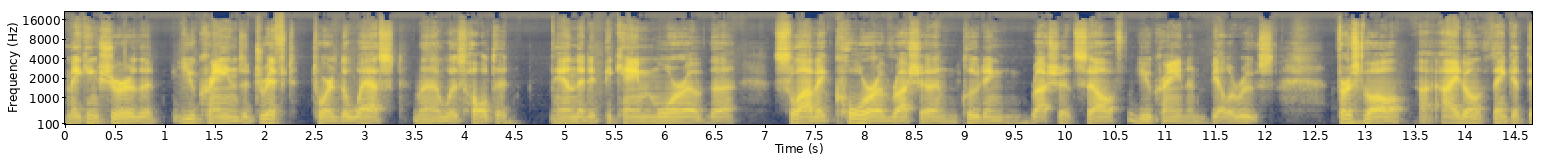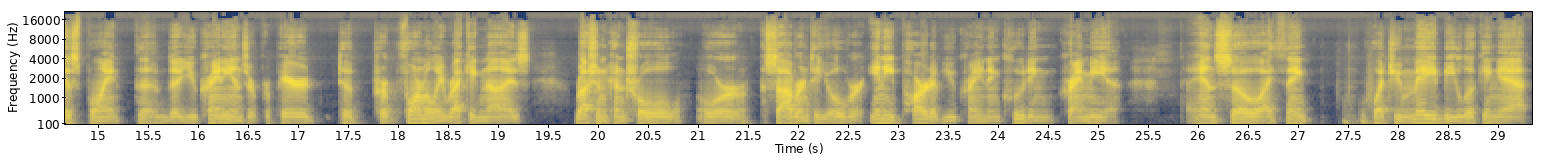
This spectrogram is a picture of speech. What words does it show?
making sure that Ukraine's drift toward the west uh, was halted and that it became more of the Slavic core of Russia, including Russia itself, Ukraine, and Belarus. First of all, I don't think at this point the, the Ukrainians are prepared to formally recognize Russian control or sovereignty over any part of Ukraine, including Crimea. And so I think what you may be looking at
